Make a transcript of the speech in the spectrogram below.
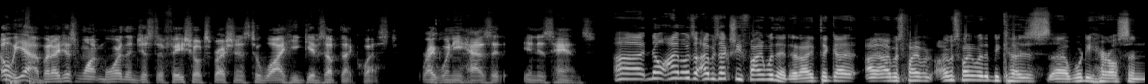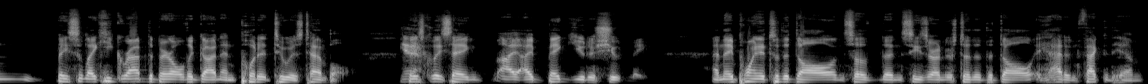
Oh yeah, but I just want more than just a facial expression as to why he gives up that quest right when he has it in his hands. Uh, no, I was I was actually fine with it, and I think I, I, I was fine. With, I was fine with it because uh, Woody Harrelson basically like he grabbed the barrel of the gun and put it to his temple, Yeah. basically saying, I, "I beg you to shoot me." And they pointed to the doll, and so then Caesar understood that the doll had infected him,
